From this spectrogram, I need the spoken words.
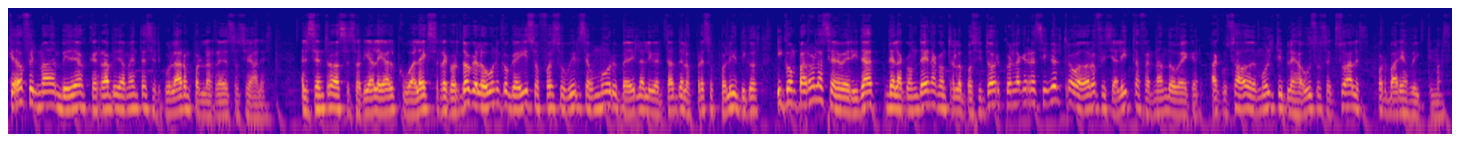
quedó filmada en videos que rápidamente circularon por las redes sociales. El Centro de Asesoría Legal Cubalex recordó que lo único que hizo fue subirse a un muro y pedir la libertad de los presos políticos y comparó la severidad de la condena contra el opositor con la que recibió el trovador oficialista Fernando Becker, acusado de múltiples abusos sexuales por varias víctimas.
